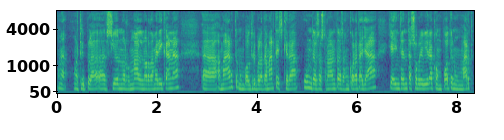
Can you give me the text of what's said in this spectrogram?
una, una tripulació normal nord-americana eh, a Mart, en un vol tripulat a Mart, es queda un dels astronautes ancorat allà i intenta sobreviure com pot en un Mart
